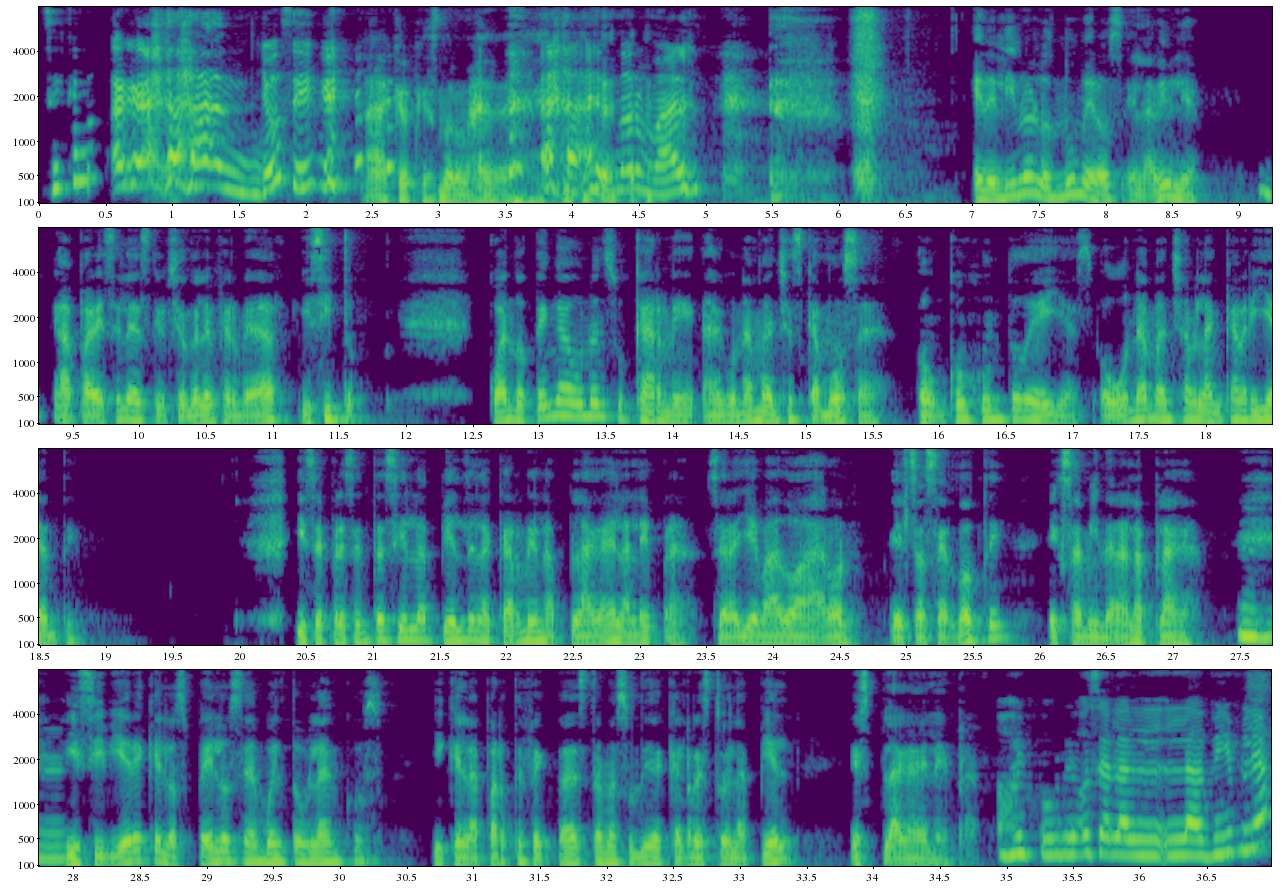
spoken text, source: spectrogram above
Sí que no. Yo sí. Ah, creo que es normal. es normal. En el libro de los números, en la Biblia, aparece la descripción de la enfermedad y cito, cuando tenga uno en su carne alguna mancha escamosa o un conjunto de ellas o una mancha blanca brillante, y se presenta así en la piel de la carne la plaga de la lepra, será llevado a Aarón, el sacerdote, examinará la plaga, y si viere que los pelos se han vuelto blancos y que la parte afectada está más hundida que el resto de la piel, es plaga de lepra. Ay, pobre. O sea, la, la Biblia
